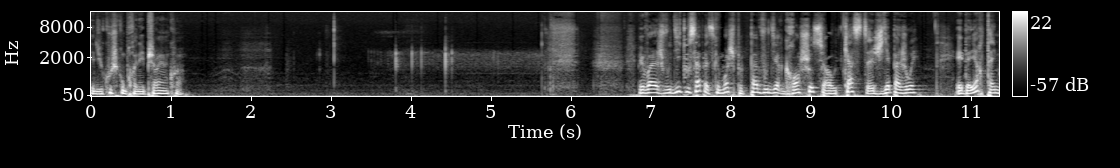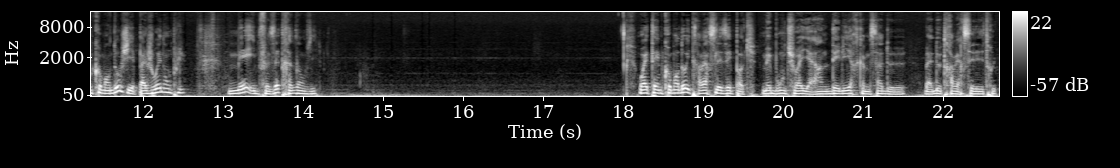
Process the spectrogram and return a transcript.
Et du coup, je comprenais plus rien, quoi. Mais voilà, je vous dis tout ça parce que moi, je peux pas vous dire grand chose sur Outcast, j'y ai pas joué. Et d'ailleurs, Time Commando, j'y ai pas joué non plus. Mais il me faisait très envie. Ouais, Time Commando, il traverse les époques. Mais bon, tu vois, il y a un délire comme ça de, bah, traverser des trucs.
